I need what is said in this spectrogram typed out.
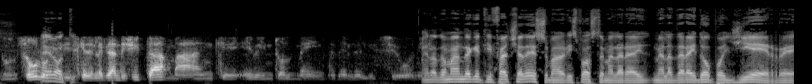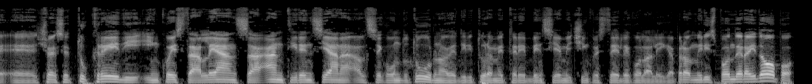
non solo Però si rischia nelle grandi città, ma anche eventualmente nelle elezioni. È la domanda che ti faccio adesso, ma la risposta me la, me la darai dopo il GR, eh, cioè se tu credi in questa alleanza anti-renziana al secondo turno, che addirittura metterebbe insieme i 5 Stelle con la Lega, però mi risponderai dopo.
